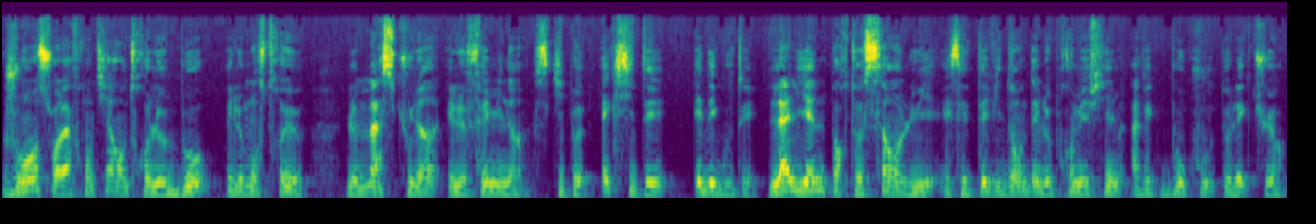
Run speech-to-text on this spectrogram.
jouant sur la frontière entre le beau et le monstrueux, le masculin et le féminin, ce qui peut exciter et dégoûter. L'alien porte ça en lui et c'est évident dès le premier film avec beaucoup de lecture.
